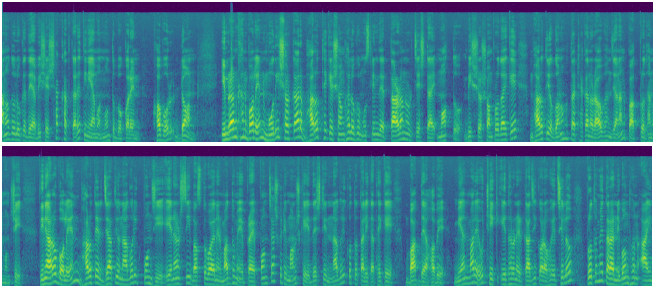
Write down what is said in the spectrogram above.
আনদোলুকে দেয়া বিশেষ সাক্ষাৎকারে তিনি এমন মন্তব্য করেন। খবর ডন। ইমরান খান বলেন, মোদী সরকার ভারত থেকে সংখ্যালঘু মুসলিমদের তাড়ানোর চেষ্টায় মত্ত। বিশ্ব সম্প্রদায়কে ভারতীয় গণহত্যা ঠেকানোর আহ্বান জানান পাক প্রধানমন্ত্রী। তিনি আরও বলেন, ভারতের জাতীয় নাগরিক পঞ্জি এনআরসি বাস্তবায়নের মাধ্যমে প্রায় পঞ্চাশ কোটি মানুষকে দেশটির নাগরিকত্ব তালিকা থেকে বাদ দেওয়া হবে। মিয়ানমারেও ঠিক এ ধরনের কাজই করা হয়েছিল। প্রথমে তারা নিবন্ধন আইন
